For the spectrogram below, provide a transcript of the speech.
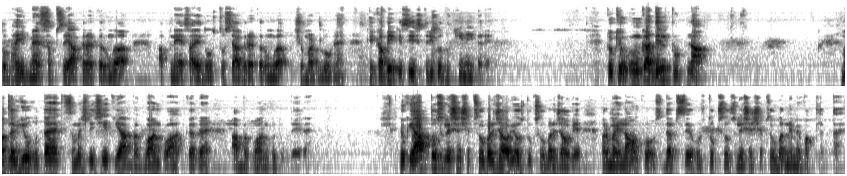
तो भाई मैं सबसे आग्रह करूँगा, अपने सारे दोस्तों से आग्रह करूँगा, जो मर्द लोग हैं, कि कभी किसी स्त्री को दुखी नहीं करें। क्योंकि उनका दिल टूटना मतलब यूँ होता है कि समझ लीजिए कि आप भगवान को आहत कर रहे हैं, आप भगवान को दुख दे रहे हैं। क्योंकि आप तो उस रिलेशनशिप से उबर जाओगे, उस दुख से उबर जाओगे, पर महिलाओं को उस दर्द से, उस दुख से, उस रिलेशनशिप से उबरने में वक्त लगता है।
